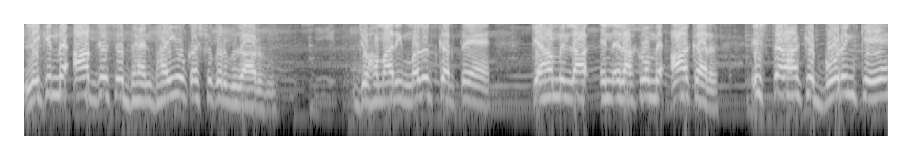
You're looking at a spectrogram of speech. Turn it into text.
لیکن میں آپ جیسے بہن بھائیوں کا شکر گزار ہوں جو ہماری مدد کرتے ہیں کہ ہم ان علاقوں میں آ کر اس طرح کے بورنگ کے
